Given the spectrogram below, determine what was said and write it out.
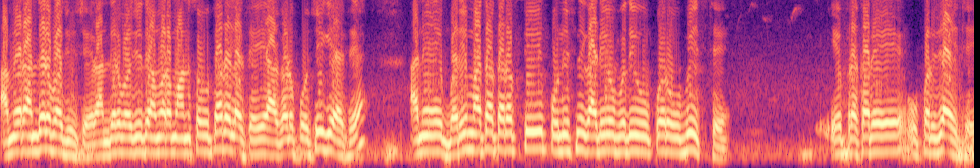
અમે રાંદેર બાજુ છે. રાંદેર બાજુથી અમારા માણસો ઉતારેલા છે, એ આગળ પહોંચી ગયા છે. અને ભરી માતા તરફથી પોલીસની ગાડીઓ બધી ઉપર ઊભી જ છે. એ પ્રકારે ઉપર જાય છે.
